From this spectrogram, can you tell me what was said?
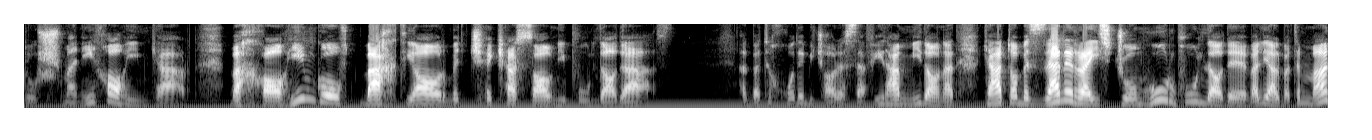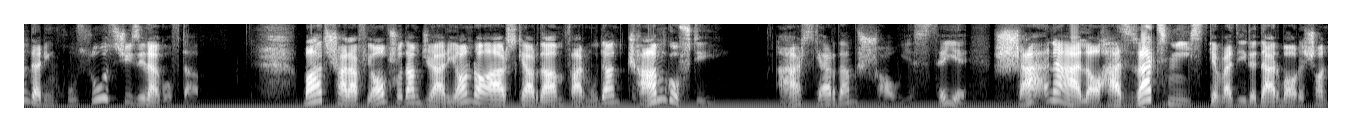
دشمنی خواهیم کرد و خواهیم گفت بختیار به چه کسانی پول داده است. البته خود بیچاره سفیر هم می‌داند که حتی به زن رئیس جمهور پول داده ولی البته من در این خصوص چیزی نگفتم. بعد شرفیاب شدم جریان را عرض کردم فرمودند کم گفتی. عرض کردم شایسته شعن علا حضرت نیست که وزیر دربارشان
